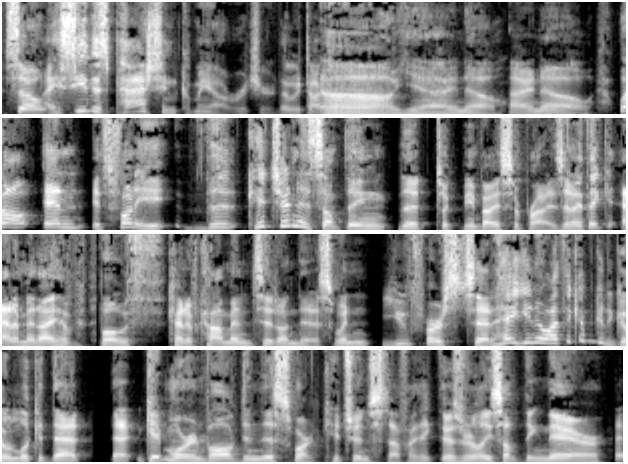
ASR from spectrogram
so I see this passion coming out, Richard, that we talked about. Oh, yeah, I know. I know. Well, and it's funny. The kitchen is something that took me by surprise. And I think Adam and I have both kind of commented on this. When you first said, hey, you know, I think I'm going to go look at that uh, get more involved in this smart kitchen stuff. I think there's really something there. Uh,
